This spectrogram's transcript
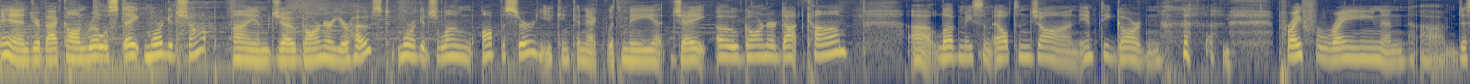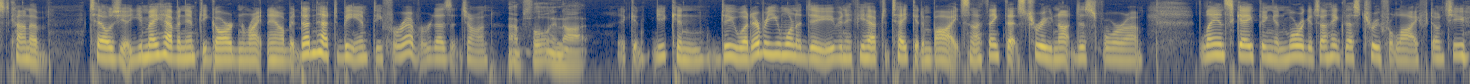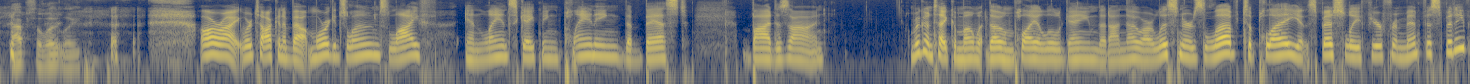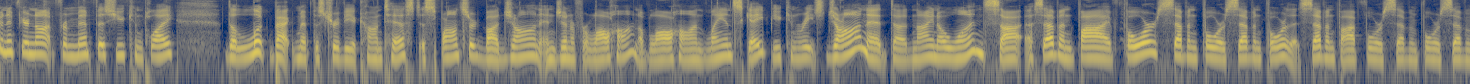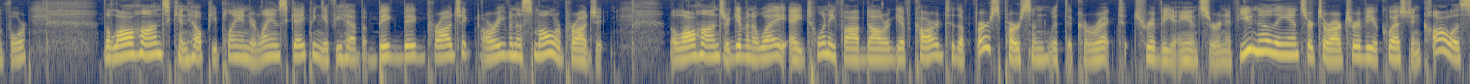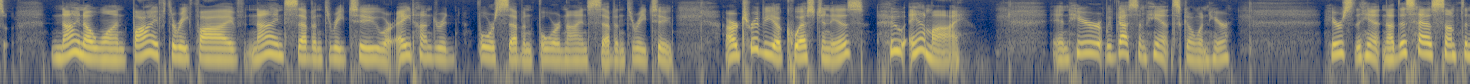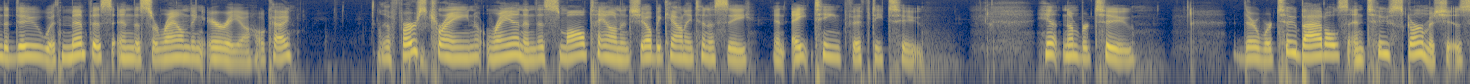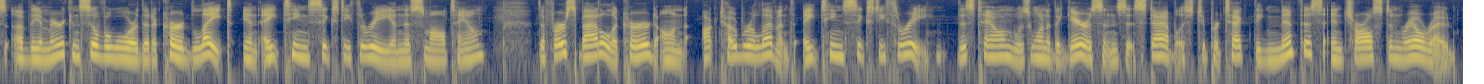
And you're back on Real Estate Mortgage Shop. I am Joe Garner, your host, mortgage loan officer. You can connect with me at jogarner.com. Uh, love me some Elton John, Empty Garden. Pray for rain, and um, just kind of tells you you may have an empty garden right now, but it doesn't have to be empty forever, does it, John? Absolutely not. It can, you can do whatever you want to do, even if you have to take it in bites. And I think that's true, not just for. Uh, landscaping and mortgage. I think that's true for life, don't you? Absolutely. All right, we're talking about mortgage loans, life, and landscaping, planning the best by design. We're going to take a moment, though, and play a little game that I know our listeners love to play, especially if you're from Memphis. But even if you're not from Memphis, you can play. The Look Back Memphis Trivia Contest is sponsored by John and Jennifer Lawhon of Lawhon Landscape. You can reach John at uh, 901 754 7474. That's 754 7474. The Lawhons can help you plan your landscaping if you have a big, big project or even a smaller project. The Lawhons are giving away a $25 gift card to the first person with the correct trivia answer. And if you know the answer to our trivia question, call us 901 535 9732 or 800 474 9732. Our trivia question is Who am I? And here we've got some hints going here. Here's the hint. Now, this has something to do with Memphis and the surrounding area, okay? The first train ran in this small town in Shelby County, Tennessee in 1852. Hint number two there were two battles and two skirmishes of the American Civil War that occurred late in 1863 in this small town. The first battle occurred on October 11, 1863. This town was one of the garrisons established to protect the Memphis and Charleston Railroad.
